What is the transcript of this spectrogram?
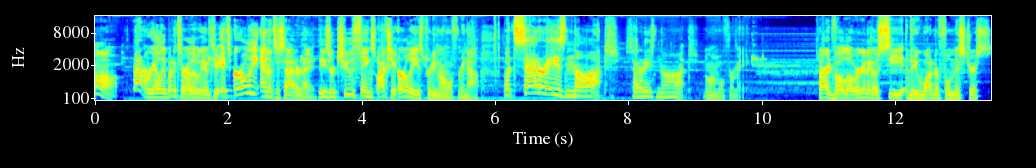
Not really, but it's early. We'll give it to you. It's early and it's a Saturday. These are two things. Well, actually, early is pretty normal for me now. But Saturday is not. Saturday is not normal for me. All right, Volo, we're going to go see the wonderful mistress.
